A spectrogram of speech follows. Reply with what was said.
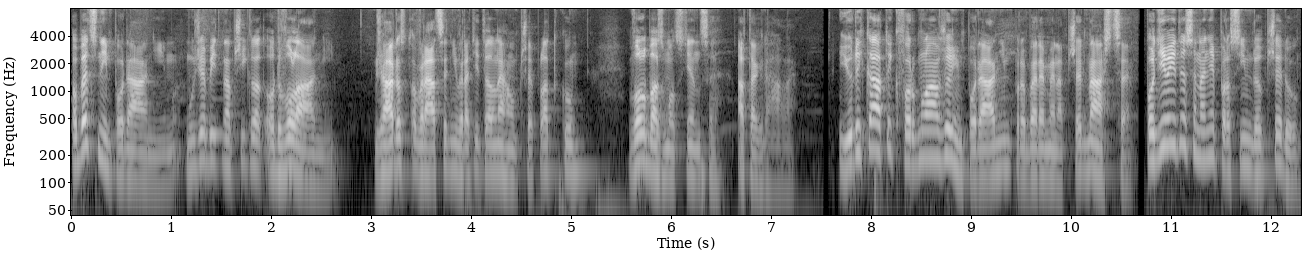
Obecným podáním může být například odvolání, žádost o vrácení vratitelného přeplatku, volba zmocněnce a tak dále. Judikáty k formulářovým podáním probereme na přednášce. Podívejte se na ně prosím dopředu.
